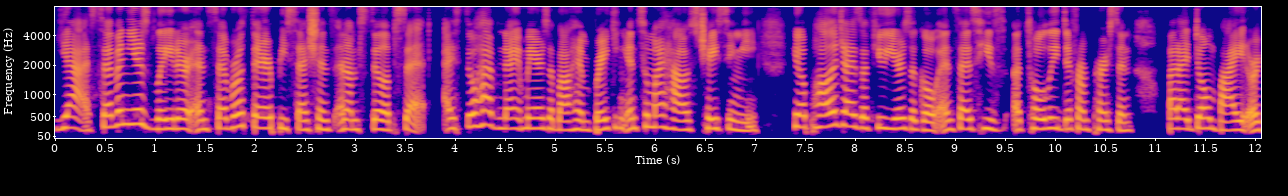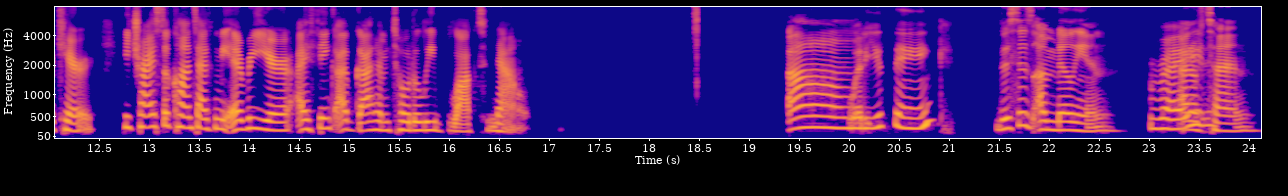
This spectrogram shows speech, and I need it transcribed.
Yeah, seven years later and several therapy sessions, and I'm still upset. I still have nightmares about him breaking into my house, chasing me. He apologized a few years ago and says he's a totally different person, but I don't buy it or care. He tries to contact me every year. I think I've got him totally blocked now. Um, What do you think? This is a million Right. out of ten.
